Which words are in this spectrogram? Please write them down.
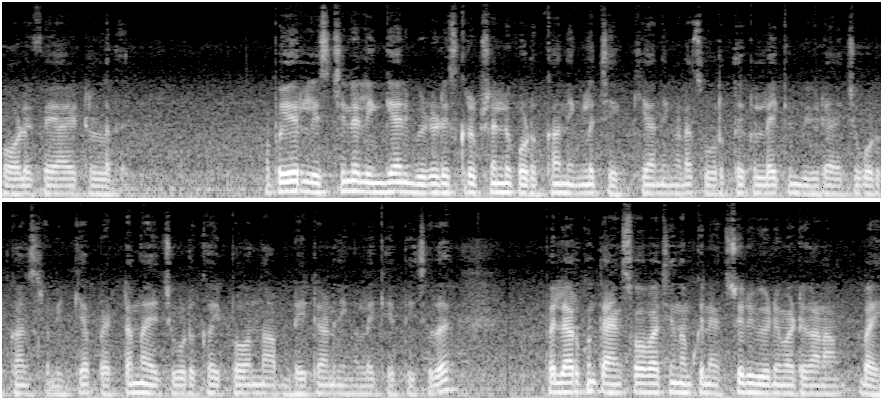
ക്വാളിഫൈ ആയിട്ടുള്ളത്. അപ്പോൾ ഈ ഒരു ലിസ്റ്റിന്റെ ലിങ്ക് ഞാൻ വീഡിയോ ഡിസ്ക്രിപ്ഷനിൽ കൊടുക്കാം. നിങ്ങൾ ചെക്ക് ചെയ്യുക. നിങ്ങളുടെ സുഹൃത്തുക്കളിലേക്കും വീഡിയോ അയച്ചു കൊടുക്കാൻ ശ്രമിക്കുക. പെട്ടെന്ന് അയച്ചു കൊടുക്കുക. ഇപ്പോൾ വന്ന അപ്ഡേറ്റ് ആണ് നിങ്ങളിലേക്ക് എത്തിച്ചത്. അപ്പോൾ എല്ലാവർക്കും താങ്ക്സ് ഫോർ വാച്ചിങ് നമുക്ക് നെക്സ്റ്റ് ഒരു വീഡിയോ ആയിട്ട് കാണാം. ബൈ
